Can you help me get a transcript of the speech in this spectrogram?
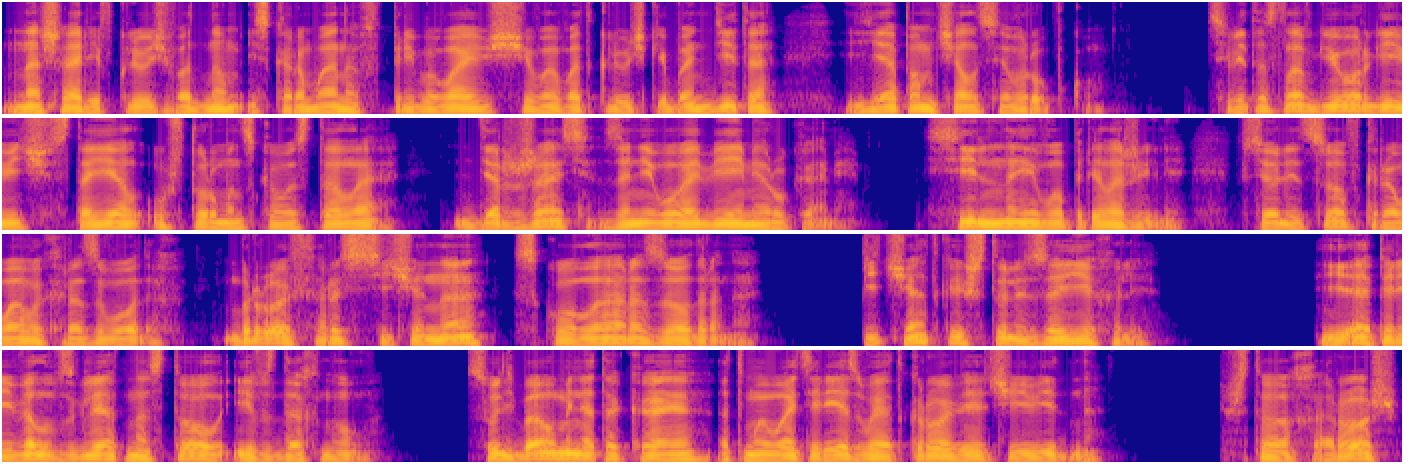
Нашарив ключ в одном из карманов пребывающего в отключке бандита, я помчался в рубку. Святослав Георгиевич стоял у штурманского стола, держась за него обеими руками. Сильно его приложили, все лицо в кровавых разводах, бровь рассечена, скула разодрана. Печаткой, что ли, заехали? Я перевел взгляд на стол и вздохнул. Судьба у меня такая, отмывать резвой от крови, очевидно. Что, хорош?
